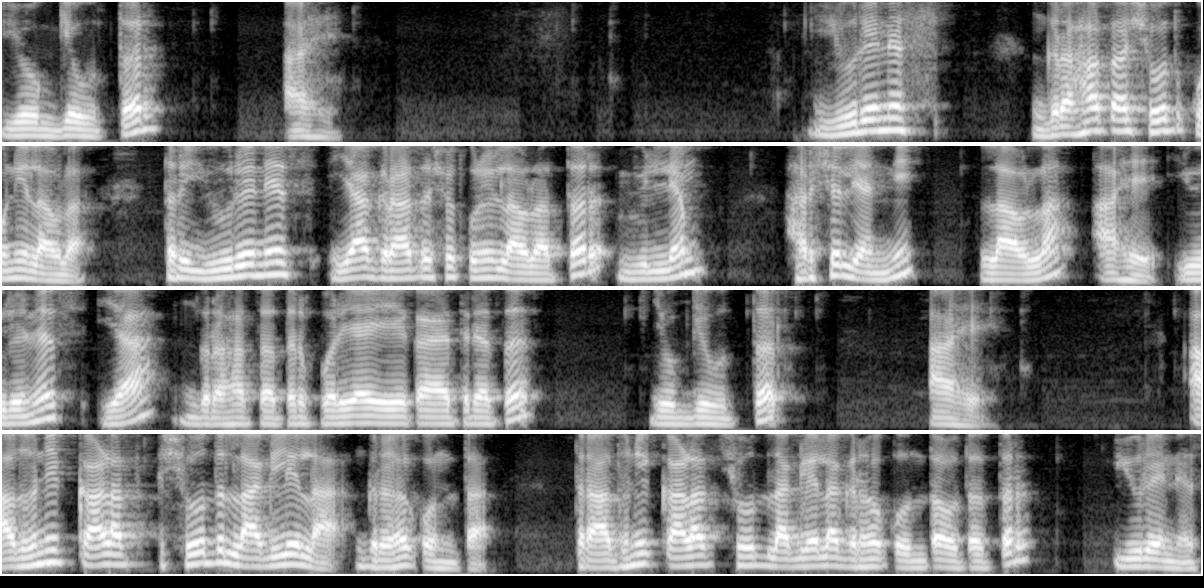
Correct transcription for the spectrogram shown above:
योग्य उत्तर आहे. युरेनस ग्रहाचा शोध कोणी लावला? तर युरेनस या ग्रहाचा शोध कोणी लावला? तर विल्यम हर्षल यांनी लावला आहे. युरेनस या ग्रहाचा तर पर्याय एक आहे तर याचं योग्य उत्तर आहे. आधुनिक काळात शोध लागलेला ग्रह कोणता? तर आधुनिक काळात शोध लागलेला ग्रह कोणता होता? तर युरेनस.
